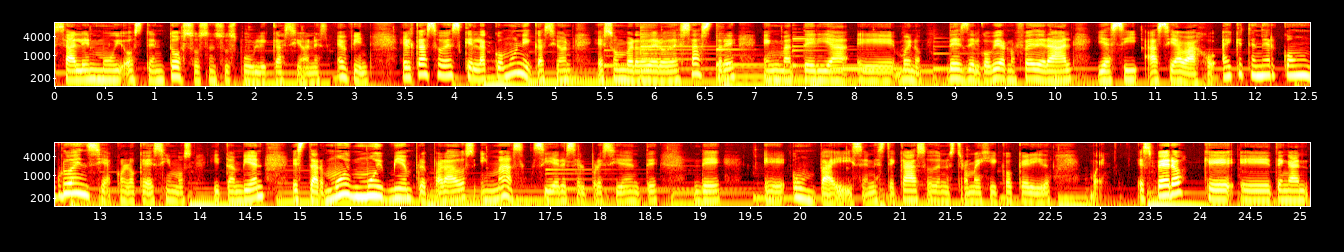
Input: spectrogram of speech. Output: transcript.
salen muy ostentosos en sus publicaciones. En fin, el caso es que la comunicación es un verdadero desastre en materia, bueno, desde el gobierno federal y así hacia abajo. Hay que tener congruencia con lo que decimos y también estar muy, muy bien preparados y si eres el presidente de eh, un país, en este caso de nuestro México querido. Bueno. Espero que eh, tengan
